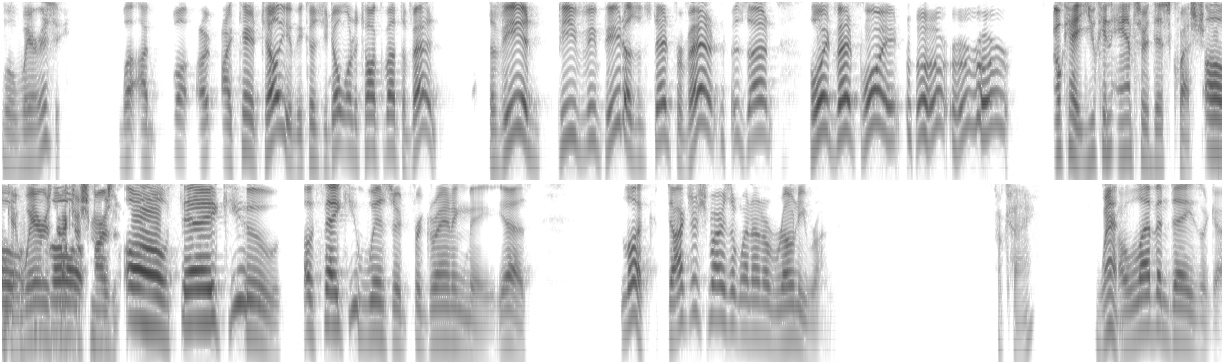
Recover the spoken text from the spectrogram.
well where is he? Well, I well, I, I can't tell you because you don't want to talk about the vent. The V in PvP doesn't stand for vent. Is that point vent point? Okay, you can answer this question. Oh, okay, where is Dr. oh. Schmarza? oh, thank you. Oh, thank you, Wizard, for granting me. Yes. Look, Dr. Schmarza went on a Roni run Okay. When? 11 days ago.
